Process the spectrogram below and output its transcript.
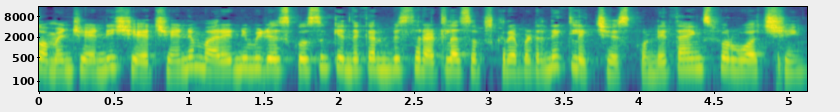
కామెంట్ చేయండి షేర్ చేయండి. మరిన్ని వీడియోస్ కోసం కింద కనిపిస్తారు అట్లా సబ్స్క్రైబ్ బటన్ని క్లిక్ చేసుకోండి. థ్యాంక్స్ ఫర్ వాచింగ్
